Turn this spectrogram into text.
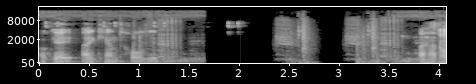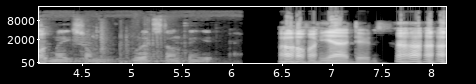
Okay, I can't hold it. I have Oh. to make some redstone thingy. Oh yeah, dude. I'm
